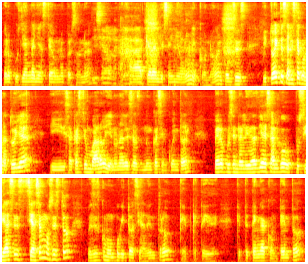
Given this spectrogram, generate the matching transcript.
pero pues ya engañaste a una persona. Ajá, que era el diseño único, ¿no? Entonces, y tú ahí te saliste con la tuya y sacaste un varo y en una de esas nunca se encuentran, pero pues en realidad ya es algo, pues si haces, si hacemos esto, pues es como un poquito hacia adentro, que, que te, que te tenga contento.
